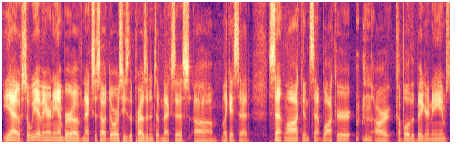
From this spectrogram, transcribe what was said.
Yeah, so we have Aaron Ambur of Nexus Outdoors. He's the president of Nexus. Um, like I said, Scentlok and Scent Blocker are a couple of the bigger names.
